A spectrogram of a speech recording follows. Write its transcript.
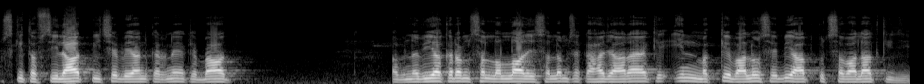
اس کی تفصیلات پیچھے بیان کرنے کے بعد اب نبی اکرم صلی اللہ علیہ وسلم سے کہا جا رہا ہے کہ ان مکے والوں سے بھی آپ کچھ سوالات کیجیے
